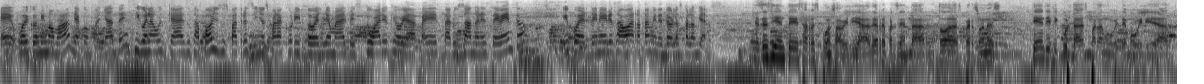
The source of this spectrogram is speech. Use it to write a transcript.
Eh, voy con mi mamá, mi acompañante, sigo en la búsqueda de sus apoyos, sus patrocinios para cubrir todo el tema del vestuario que voy a eh, estar usando en este evento y poder tener esa barra también de todos los colombianos. ¿Qué se siente esa responsabilidad de representar a todas las personas tienen dificultades para de movilidad?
